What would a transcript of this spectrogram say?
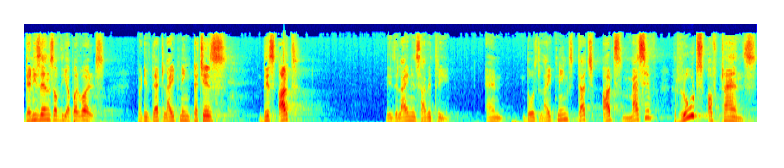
denizens of the upper worlds. But if that lightning touches this earth, there is a line in Savitri, and those lightnings touch earth's massive roots of trance.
